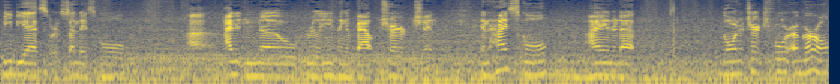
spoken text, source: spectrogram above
VBS or Sunday school. Uh, I didn't know really anything about church. And in high school, I ended up going to church for a girl,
